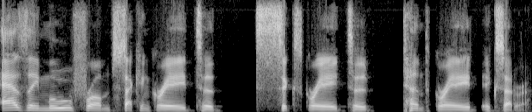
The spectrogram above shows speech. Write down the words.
as they move from second grade to sixth grade to 10th grade, et cetera.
